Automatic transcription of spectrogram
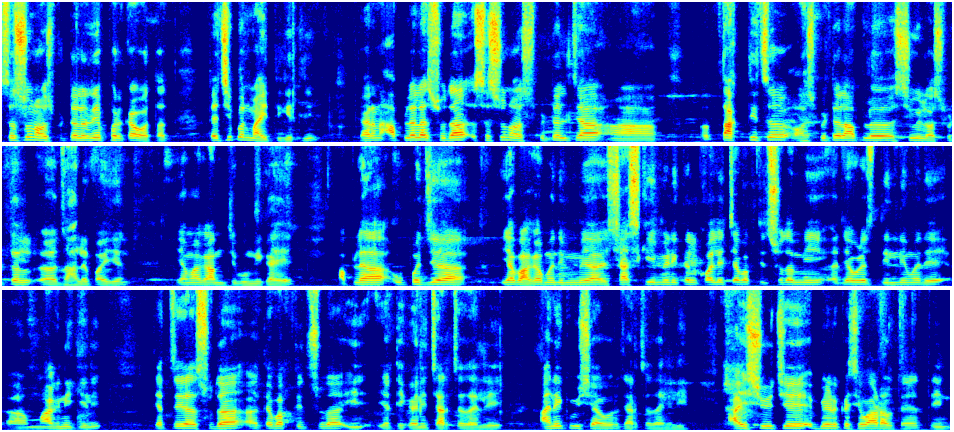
ससून हॉस्पिटल रेफर का होतात? त्याची पण माहिती घेतली. कारण आपल्याला सुद्धा ससून हॉस्पिटलच्या ताकदीचं हॉस्पिटल आपलं सिव्हिल हॉस्पिटल झालं पाहिजे. यामागे आमची भूमिका आहे. आपल्या उपज या भागामध्ये मी शासकीय मेडिकल कॉलेजच्या बाबतीत सुद्धा मी ज्यावेळेस दिल्लीमध्ये मागणी केली त्याच्या सुद्धा त्या बाबतीत सुद्धा या ठिकाणी चर्चा झाली. अनेक विषयावर चर्चा झालेली. आय सी यूचे बेड कसे वाढवता येतील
